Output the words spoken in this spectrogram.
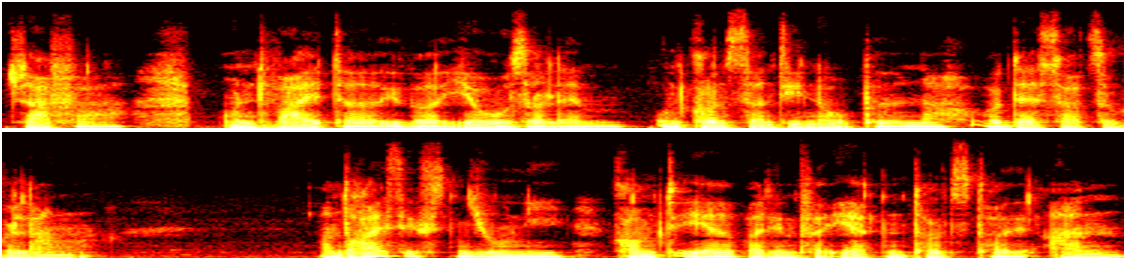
Jaffa und weiter über Jerusalem und Konstantinopel nach Odessa zu gelangen. Am 30. Juni kommt er bei dem verehrten Tolstoi an,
